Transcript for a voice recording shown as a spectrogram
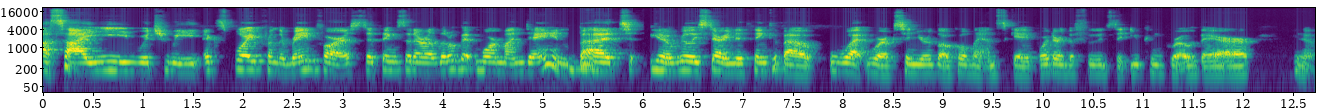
acai, which we exploit from the rainforest, to things that are a little bit more mundane, but you know, really starting to think about what works in your local landscape. What are the foods that you can grow there? You know,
